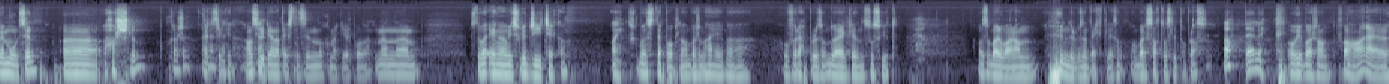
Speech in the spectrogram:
Med moren sin. Uh, Haslum, kanskje? Jeg er ikke sikker. Han sier det i en av tekstene sine, nå kommer jeg ikke helt på det. Men um, Så det var en gang vi skulle G-checke han. Oi. Skulle bare steppe opp til han bare sånn Hei, hva, hvorfor rapper du sånn? Du er egentlig en sossegutt. Og så bare var han 100% ekte, liksom. Og bare satte oss litt på plass. Ah, deilig. Og vi bare sånn Faen, han er jo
